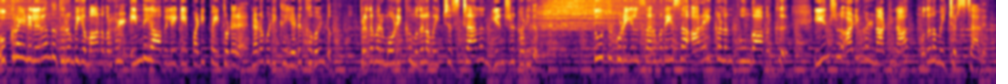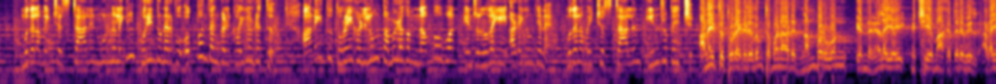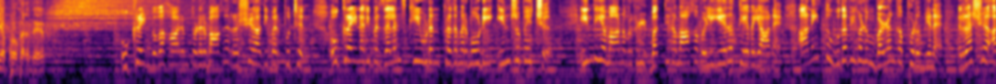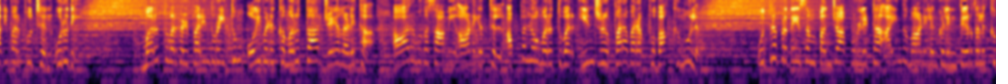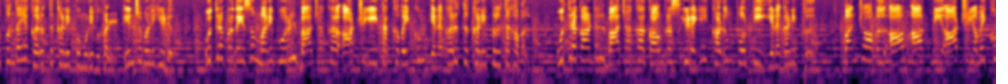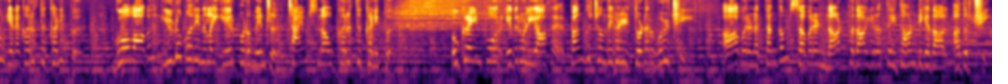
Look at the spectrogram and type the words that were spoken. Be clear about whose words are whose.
Speaker 1: உக்ரைனிலிருந்து திரும்பிய மாணவர்கள் இந்தியாவிலேயே படிப்பை தொடர நடவடிக்கை எடுக்க வேண்டும். பிரதமர் மோடிக்கு முதலமைச்சர் ஸ்டாலின் இன்று கடிதம். தூத்துக்குடியில் சர்வதேச அரைக்கலன் பூங்காவிற்கு இன்று அடிக்கல் நாட்டினார் முதலமைச்சர் ஸ்டாலின். முதலமைச்சர் ஸ்டாலின் முன்னிலையில் புரிந்துணர்வு ஒப்பந்தங்கள் கையெழுத்து. அனைத்து துறைகளிலும் தமிழகம் நம்பர் ஒன் என்ற நிலையை அடையும் என முதலமைச்சர் ஸ்டாலின் இன்று பேச்சு.
Speaker 2: அனைத்து துறைகளிலும் தமிழ்நாடு நம்பர் ஒன் என்ற நிலையை நிச்சயமாக விரைவில் அடையப் போகிறது.
Speaker 1: உக்ரைன் விவகாரம் தொடர்பாக ரஷ்ய அதிபர் புட்டின். உக்ரைன் அதிபர் ஜெலன்ஸ்கியுடன் பிரதமர் மோடி இன்று பேச்சு. இந்திய மாணவர்கள் பத்திரமாக வெளியேற தேவையான அனைத்து உதவிகளும் வழங்கப்படும் என ரஷ்ய அதிபர் புட்டின் உறுதி. மருத்துவர்கள் பரிந்துரைத்தும் ஓய்வெடுக்க மறுத்தார் ஜெயலலிதா. ஆறுமுகசாமி ஆணையத்தில் அப்பல்லோ மருத்துவர் இன்று பரபரப்பு வாக்குமூலம். உத்தரப்பிரதேசம் பஞ்சாப் உள்ளிட்ட ஐந்து மாநிலங்களின் தேர்தலுக்கு பிந்தைய கருத்து கணிப்பு முடிவுகள் இன்று வெளியீடு. உத்தரப்பிரதேசம் மணிப்பூரில் பாஜக ஆட்சியை தக்கவைக்கும் என கருத்து கணிப்பில் தகவல். உத்தரகாண்டில் பாஜக காங்கிரஸ் இடையே கடும் போட்டி என கணிப்பு. பஞ்சாபில் ஆம் ஆத்மி ஆட்சி அமைக்கும் என கருத்து கணிப்பு. கோவாவில் இழுபறி நிலை ஏற்படும் என்று டைம்ஸ் நவ் கருத்து கணிப்பு. உக்ரைன் போர் எதிரொலியாக பங்குச் சந்தைகள் தொடர் வீழ்ச்சி. ஆபரண தங்கம் சவரன் நாற்பதாயிரத்தை தாண்டியதால் அதிர்ச்சி.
